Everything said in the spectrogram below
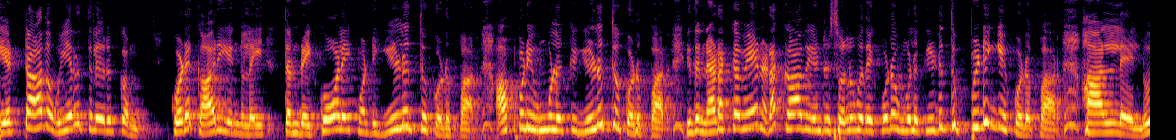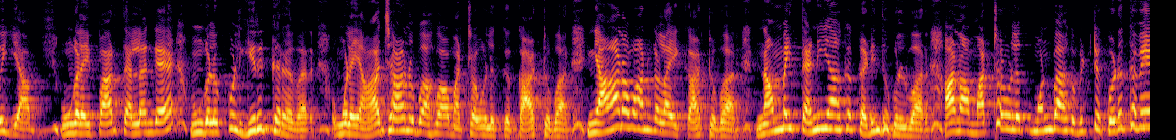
எட்டாத உயரத்தில் இருக்கும் கொடை காரியங்களை தன்னுடைய கோலை கொண்டு இழுத்து கொடுப்பார். அப்படி உங்களுக்கு இழுத்து கொடுப்பார். இது நடக்கவே நடக்காது என்று சொல்லுவதை கூட உங்களுக்கு இழுத்து பிடுங்கி கொடுப்பார். ஹல்லே லூயா உங்களை பார்த்தல்லங்க உங்களுக்குள் இருக்கிறவர் உங்களை ஆஜானுபாகவா மற்றவர்களுக்கு காட்டுவார் ஞானவான்களாய் காட்டுவார் நம்மை தனியாக கடிந்து கொள்வார். ஆனால் மற்றவர்களுக்கு முன்பாக விட்டு கொடுக்கவே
